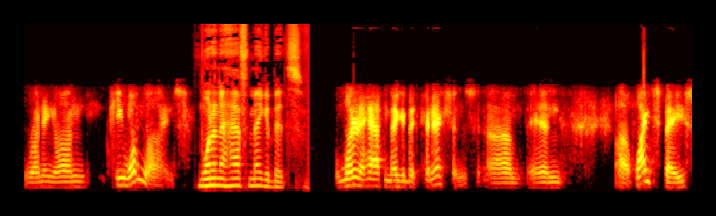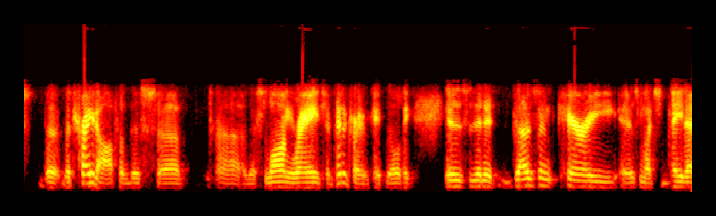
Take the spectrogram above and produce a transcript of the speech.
running on T1 lines, one and a half megabits, one and a half megabit connections, um, and uh, white space. The the trade off of this uh, uh, this long range and penetrative capability is that it doesn't carry as much data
